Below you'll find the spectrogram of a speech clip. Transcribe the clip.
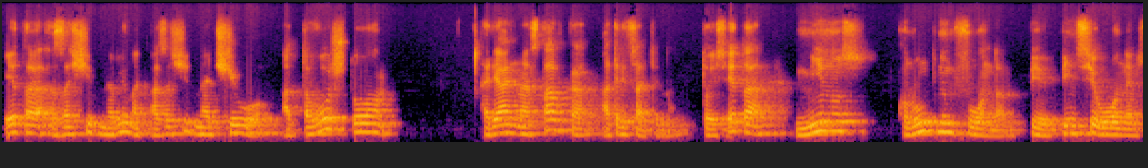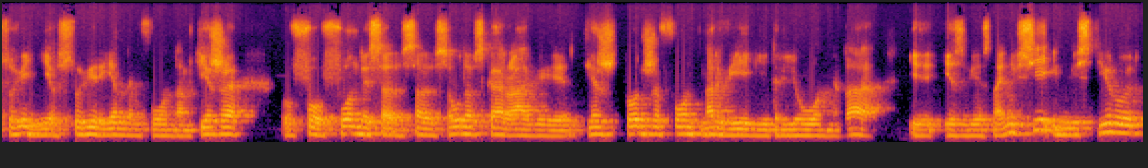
это защитный рынок. А защитный от чего? От того, что реальная ставка отрицательная. То есть это минус крупным фондам, пенсионным, суверенным фондам, те же фонды Саудовской Аравии, те же, тот же фонд Норвегии триллионный, да, известно, они все инвестируют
